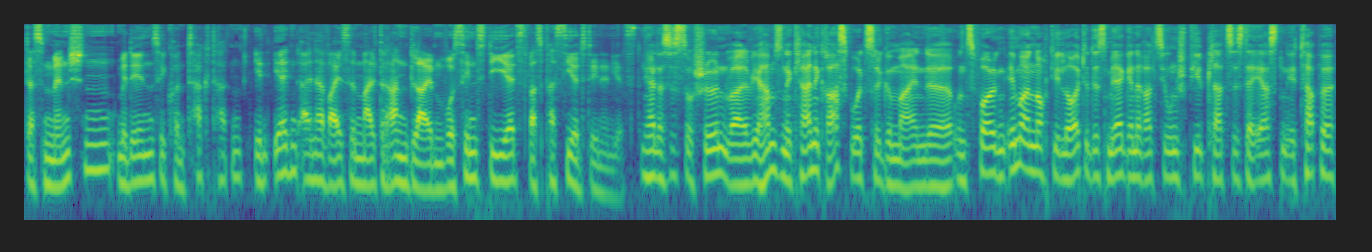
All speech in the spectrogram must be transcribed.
dass Menschen, mit denen sie Kontakt hatten, in irgendeiner Weise mal dranbleiben. Wo sind die jetzt? Was passiert denen jetzt? Ja, das ist so schön, weil wir haben so eine kleine Graswurzelgemeinde. Uns folgen immer noch die Leute des Mehrgenerationen-Spielplatzes der ersten Etappe.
